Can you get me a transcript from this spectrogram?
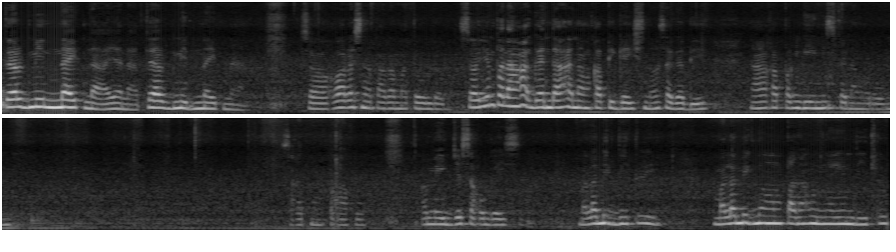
12 midnight na. Ayan na, 12 midnight na. So oras na para matulog. So yun pala ang kagandahan ng kape guys no, sa gabi. Nakakapaglinis ka ng room sakit ng paa ko. Amedyas ako guys. Malamig dito eh. Malamig ng panahon ngayon dito.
